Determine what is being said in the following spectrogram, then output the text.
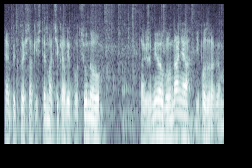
Jakby ktoś jakiś temat ciekawie podsunął. Także miłego oglądania i pozdrawiam.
